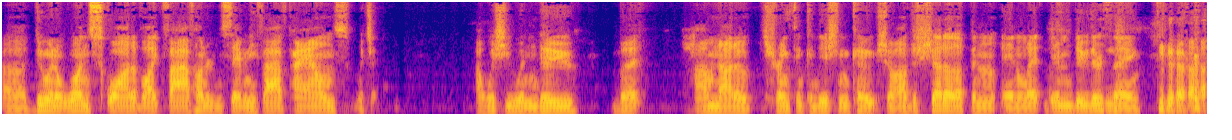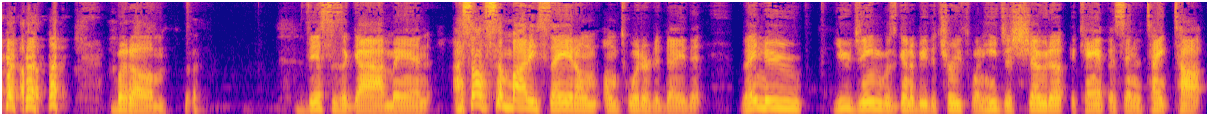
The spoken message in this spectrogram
uh, doing a one squat of like 575 pounds, which I wish he wouldn't do, but I'm not a strength and conditioning coach, so I'll just shut up and, and let them do their thing. but um, this is a guy, man. I saw somebody say it on, on Twitter today that they knew Eugene was going to be the truth when he just showed up to campus in a tank top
